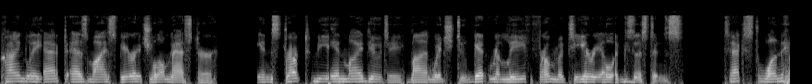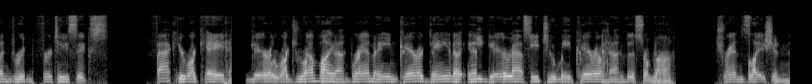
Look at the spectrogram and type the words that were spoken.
Kindly act as my spiritual master. Instruct me in my duty by which to get relief from material existence. Text 136. Fakura K. Gararajravaya Brahmain Karadana E Garasi Tumi Karaha Visrama. Translation.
